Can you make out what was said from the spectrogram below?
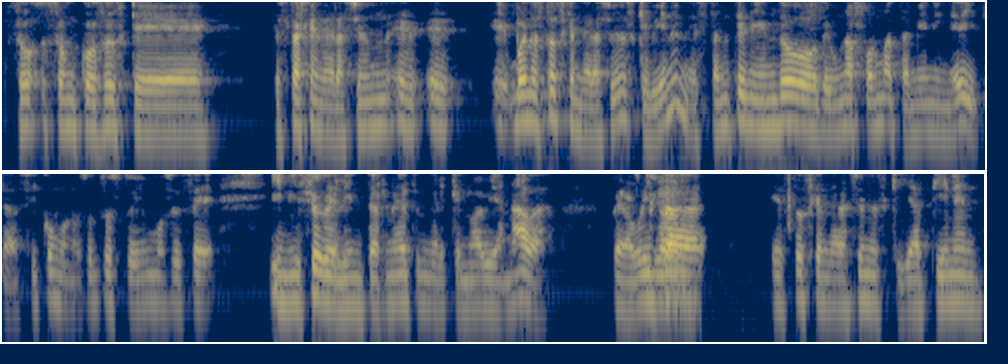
so- son cosas que esta generación, eh, bueno, estas generaciones que vienen están teniendo de una forma también inédita, así como nosotros tuvimos ese inicio del Internet en el que no había nada. Pero ahorita Claro. estas generaciones que ya tienen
